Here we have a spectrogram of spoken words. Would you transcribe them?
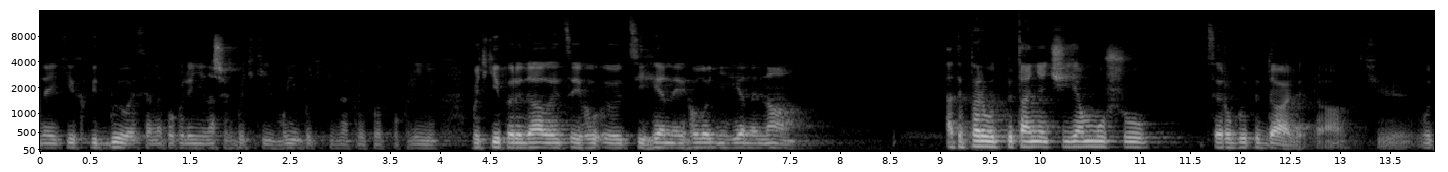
на яких відбилася на поколінні наших батьків, моїх батьків, наприклад, поколінню. Батьки передали ці, е, ці гени, голодні гени нам. А тепер от питання, чи я мушу це робити далі. Так? Чи, от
